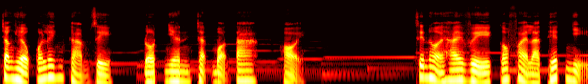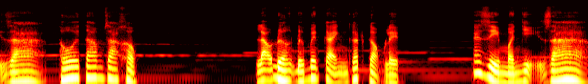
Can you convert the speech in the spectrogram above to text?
Chẳng hiểu có linh cảm gì, Đột nhiên chặn bọn ta, hỏi. Xin hỏi hai vị có phải là thiết nhị gia, Thôi tam gia không? Lão đường đứng bên cạnh gắt gỏng lên. Cái gì mà nhị gia,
